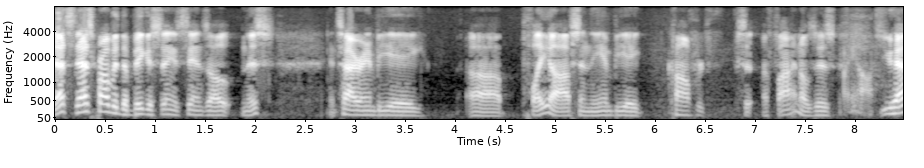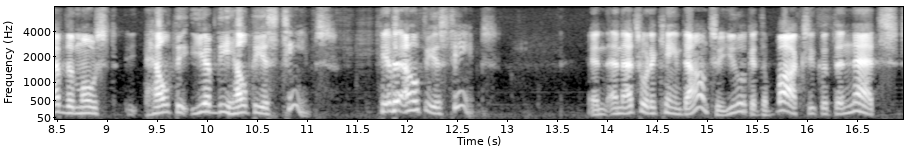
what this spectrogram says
That's that's probably the biggest thing that stands out in this entire NBA uh, playoffs and the NBA conference uh, finals is you have the most healthy, you have the healthiest teams, you have the healthiest teams, and and that's what it came down to. You look at the Bucks, you look at the Nets,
